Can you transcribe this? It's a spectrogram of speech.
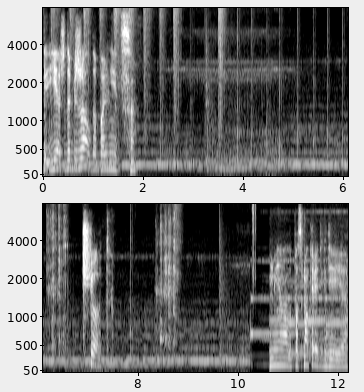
Я же добежал до больницы. Посмотреть, где я.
